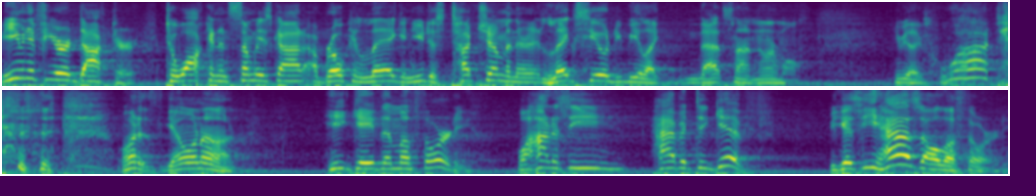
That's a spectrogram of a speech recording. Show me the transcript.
Even if you're a doctor, to walk in and somebody's got a broken leg and you just touch them and their leg's healed, you'd be like, that's not normal. You'd be like, what? what is going on? He gave them authority. Well, how does he have it to give? Because he has all authority.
